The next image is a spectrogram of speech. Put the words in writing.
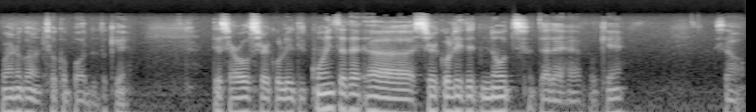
We're not going to talk about it okay? These are all circulated coins that I, uh, circulated notes that I have okay? So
